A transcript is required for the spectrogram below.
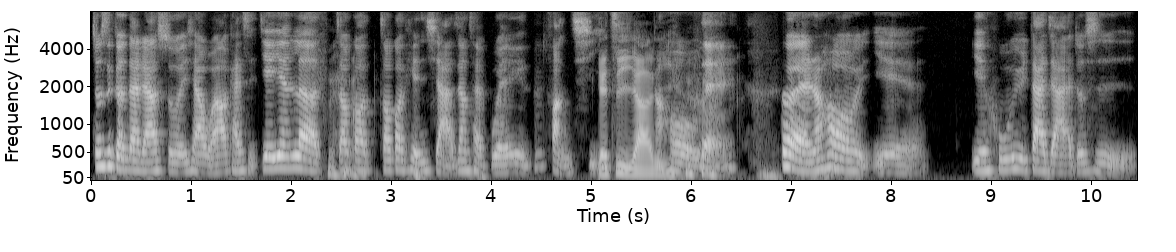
就是跟大家说一下，我要开始戒烟了，昭告昭告天下，这样才不会放弃，给自己压力。然后对对，然后也也呼吁大家，就是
